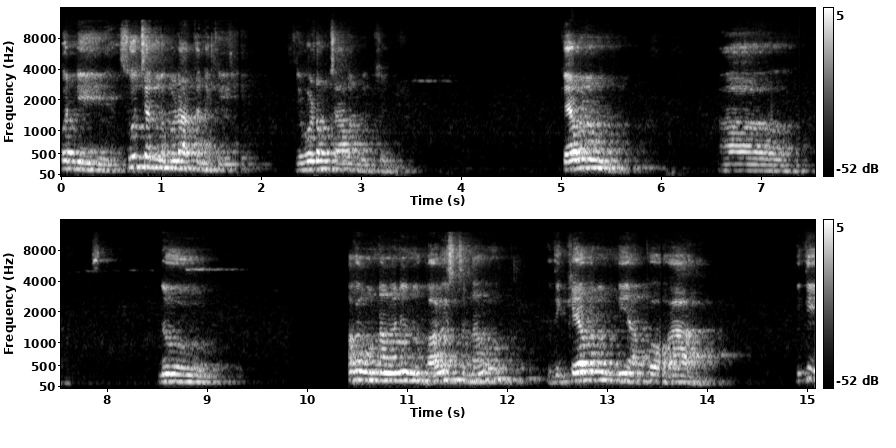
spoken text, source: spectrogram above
కొన్ని సూచనలు కూడా అతనికి ఇవ్వడం చాలా ముఖ్యం. కేవలం నువ్వు బాగా ఉన్నావని నువ్వు భావిస్తున్నావు ఇది కేవలం నీ అపోహ. ఇది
